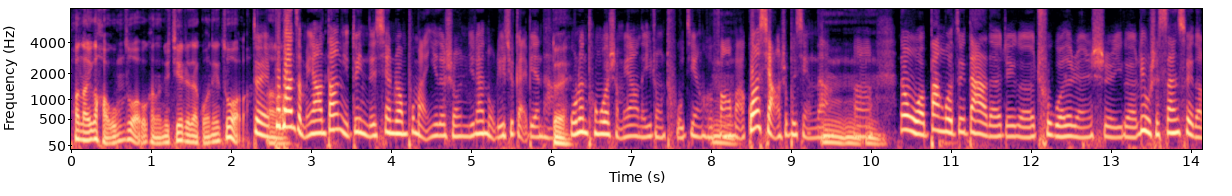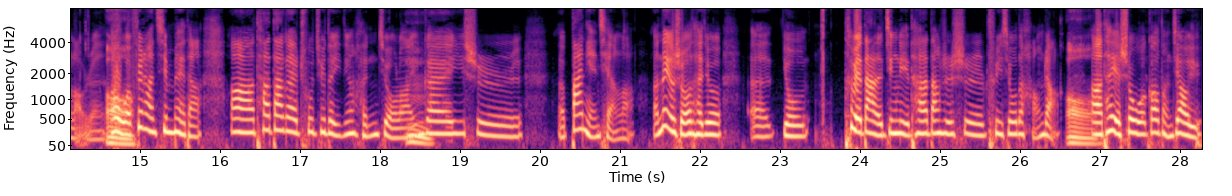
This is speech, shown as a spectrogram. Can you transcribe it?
换到一个好工作，我可能就接着在国内做了。对，不管怎么样，当你对你的现状不满意的时候，你就在努力去改变它。对，无论通过什么样的一种途径和方法，光想是不行的。嗯嗯嗯。那我办过最大的这个出国的人是一个六十三岁的老人，哦，我非常钦佩他啊，他大概出去的已经很久了，应该是呃八年前了啊，那个时候他就呃有。特别大的经历，他当时是退休的行长哦啊，他也受过高等教育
